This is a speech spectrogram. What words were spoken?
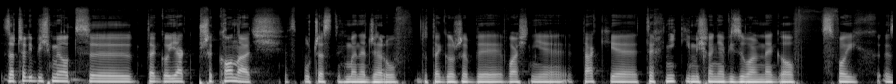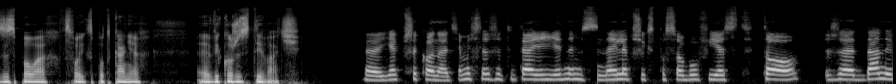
Zaczęlibyśmy od tego, jak przekonać współczesnych menedżerów do tego, żeby właśnie takie techniki myślenia wizualnego w swoich zespołach, w swoich spotkaniach wykorzystywać. Jak przekonać? Ja myślę, że tutaj jednym z najlepszych sposobów jest to, że dany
